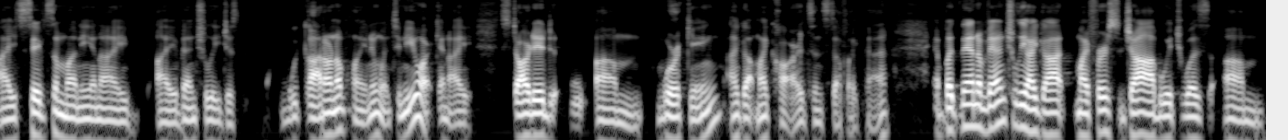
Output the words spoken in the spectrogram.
I saved some money, and I I eventually just got on a plane and went to New York, and I started um, working. I got my cards and stuff like that. But then eventually, I got my first job, which was um,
